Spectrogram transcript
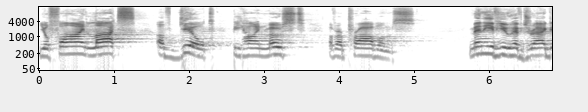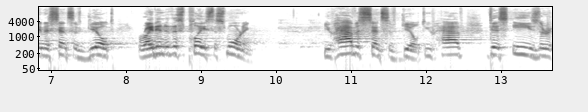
You'll find lots of guilt behind most of our problems. Many of you have dragged in a sense of guilt right into this place this morning. You have a sense of guilt. You have dis-ease. There,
